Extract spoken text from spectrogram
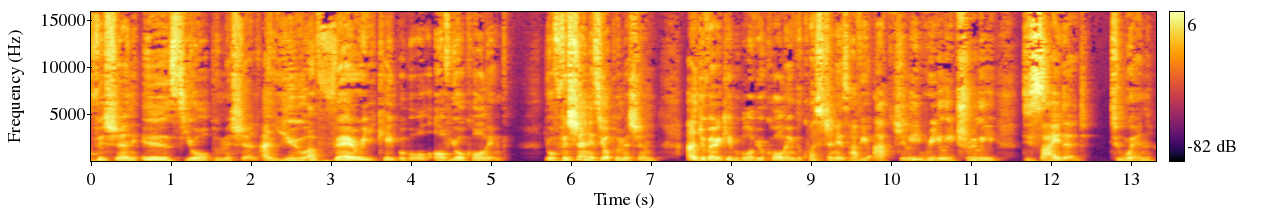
vision is your permission, and you are very capable of your calling. Your vision is your permission, and you're very capable of your calling. The question is have you actually, really, truly decided to win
